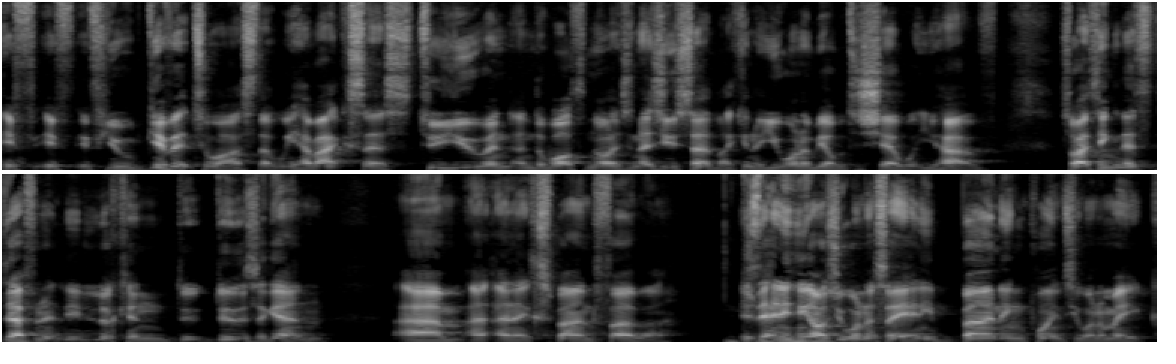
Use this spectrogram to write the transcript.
if, if if you give it to us, that we have access to you and, and the wealth of knowledge. And as you said, like you know, you want to be able to share what you have. So I think let's definitely look and do, do this again um, and, and, expand further. Okay. Is there anything else you want to say? Any burning points you want to make?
